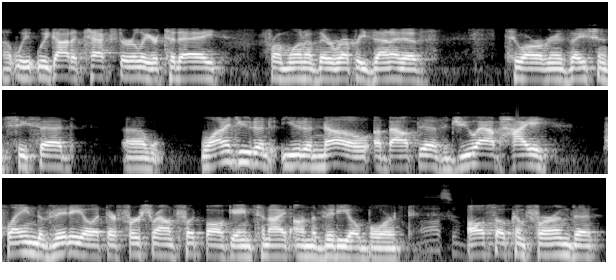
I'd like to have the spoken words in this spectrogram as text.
uh, we we got a text earlier today from one of their representatives to our organization. She said, uh, wanted you to you to know about this. Juab High playing the video at their first round football game tonight on the video board. Awesome. Also confirmed that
